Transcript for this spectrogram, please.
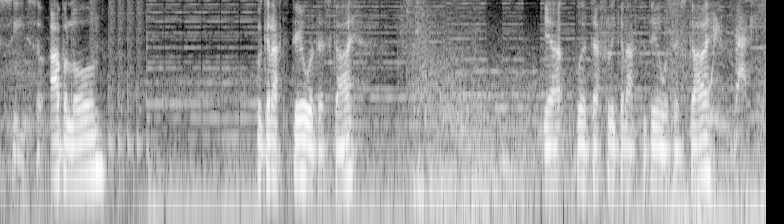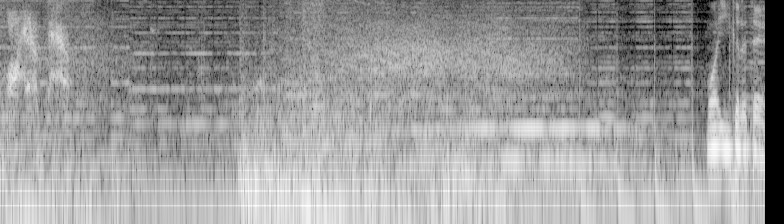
See. So Avalon. We're gonna have to deal with this guy. Yeah, we're definitely gonna have to deal with this guy. What are you gonna do?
